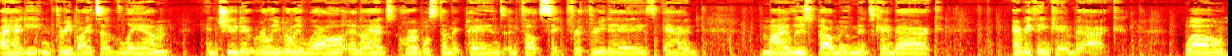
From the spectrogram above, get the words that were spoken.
I had eaten three bites of lamb and chewed it really, really well. And I had horrible stomach pains and felt sick for three days. And my loose bowel movements came back. Everything came back. Well,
